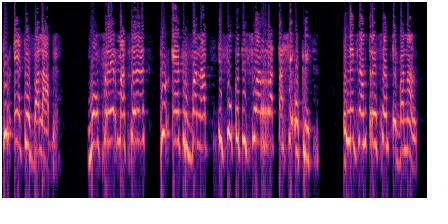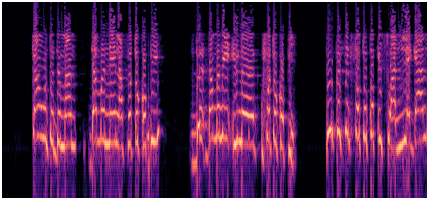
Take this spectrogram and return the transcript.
pour être valable. Mon frère, ma soeur, pour être valable, il faut que tu sois rattaché au Christ. Un exemple très simple et banal. Quand on te demande d'amener la photocopie, d'amener une photocopie, pour que cette photocopie soit légale,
